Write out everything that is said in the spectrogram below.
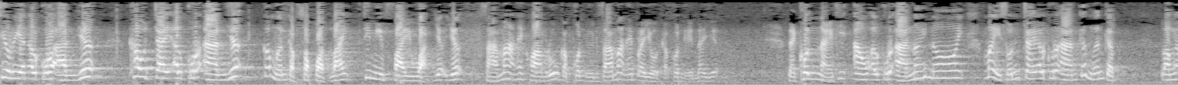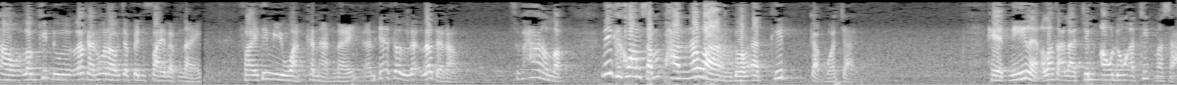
ที่เรียนอัลกุรอานเยอะเข้าใจอัลกุรอานเยอะก็เหมือนกับสปอตไลท์ที่มีไฟวัดเยอะๆสามารถให้ความรู้กับคนอื่น สามารถให้ประโยชน์กับคนอื่นได้เยอะ แต่คนไหนที่เอาอัลกุรอานน้อยๆ ไม่สนใจอัลกุรอานก็เหมือนกับลองเอาลองคิดดูแล้วกันว่าเราจะเป็นไฟแบบไหน ไฟที่มีวัดขนาดไหน อันนี้ก็แล้วแต่เราสุภาพนัลลอฮ์นี่คือความสัมพันธ์ระหว่างดวงอาทิตย์กับหัวใจ เหตุนี้แหละอัลลอฮฺตะลาจึงเอาดวงอาทิตย์มาสา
